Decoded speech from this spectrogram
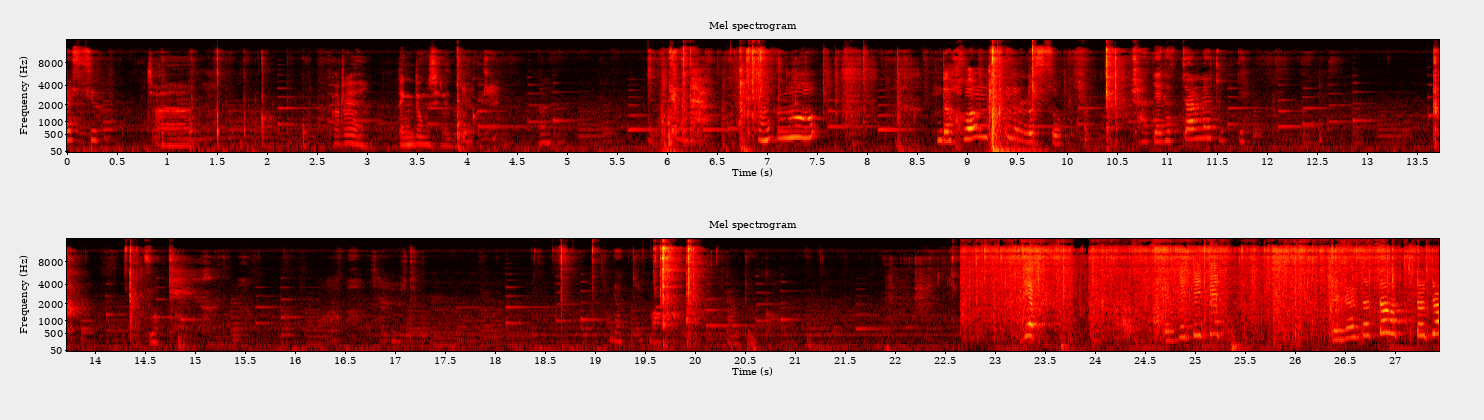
다시. 자. 그래. 냉동실에 넣을 거야. 이렇게. 응? 나 깜짝 놀랐어. 자, 내가 잘라줄게. 이렇게. 이렇게 막 놔두고. 예. 짜자자자. 짜자자자자잔.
